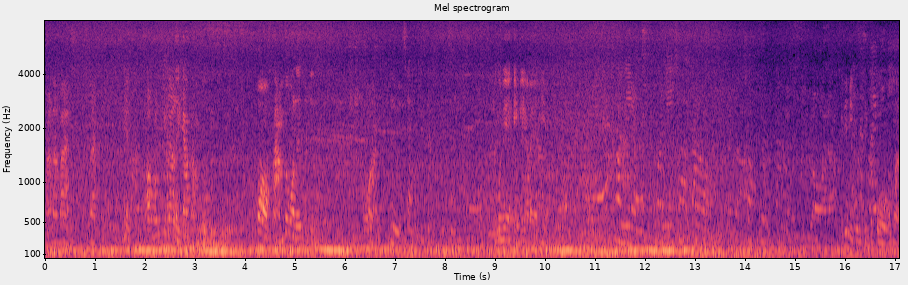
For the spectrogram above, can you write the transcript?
มาหน้าบ้านว่าเนี่ยชอบรถพี่มากเลยเก้าสามศูนย์ออกสามตัวเลยคนหนึ่งเมื่อวานอืมใช่แล้วคนนี้เก่งเลขอะไรอะพี่วันนี้เหรอวันนี้ชอบเก้าชอบห้าเก้าพี่ที่มีคนสิงคโปร์เข้ามา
